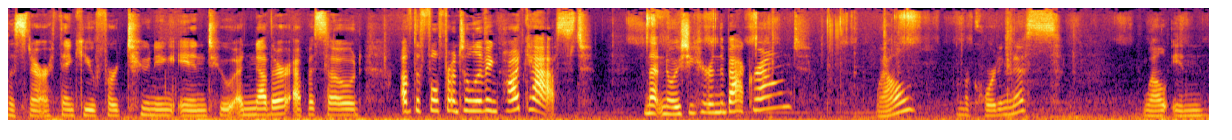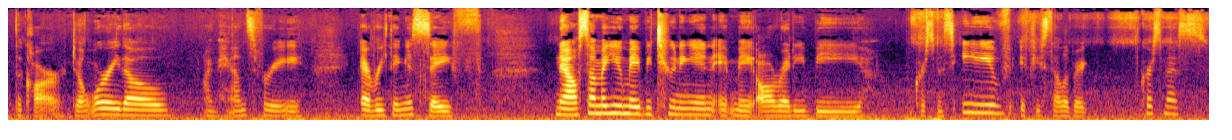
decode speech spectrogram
listener, thank you for tuning in to another episode of the Full Frontal Living Podcast. And that noise you hear in the background? Well, I'm recording this well in the car. Don't worry though, I'm hands free, everything is safe now, some of you may be tuning in, it may already be Christmas Eve. If you celebrate Christmas,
